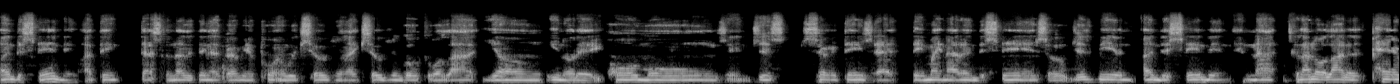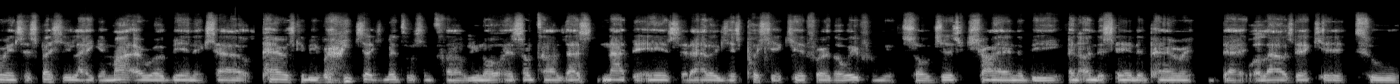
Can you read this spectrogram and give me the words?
understanding. I think that's another thing that's very important with children. Like children go through a lot young, you know, their hormones and just certain things that they might not understand. So just being understanding and not, because I know a lot of parents, especially like in my era of being a child, parents can be very judgmental sometimes, you know, and sometimes that's not the answer. That'll just push your kid further away from you. So just trying to be an understanding parent that allows their kid to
